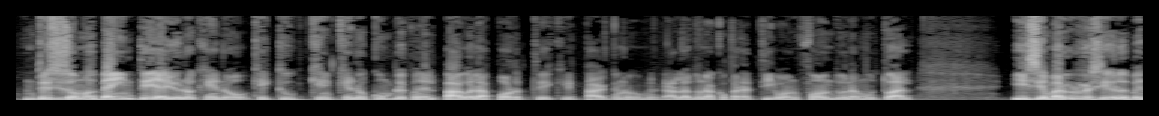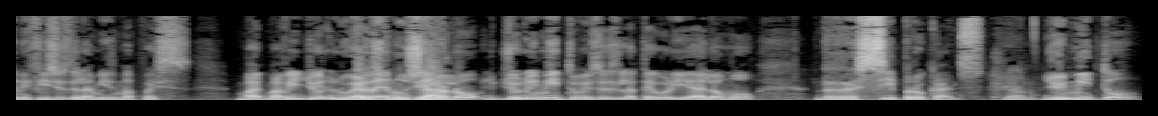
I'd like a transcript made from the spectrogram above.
Entonces, si somos 20 y hay uno que no, que, que, no cumple con el pago del aporte, que paga, no, hablando de una cooperativa, un fondo, una mutual, y sin embargo recibe los beneficios de la misma, pues más, bien yo, en lugar de denunciarlo, yo lo imito. Esa es la teoría del homo reciprocans. Yo imito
